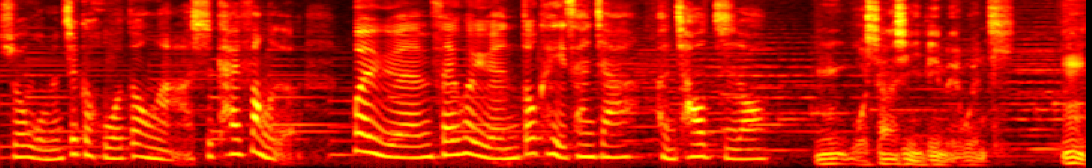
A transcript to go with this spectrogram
说我们这个活动啊是开放的，会员、非会员都可以参加，很超值哦。嗯，我相信一定没问题。嗯，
